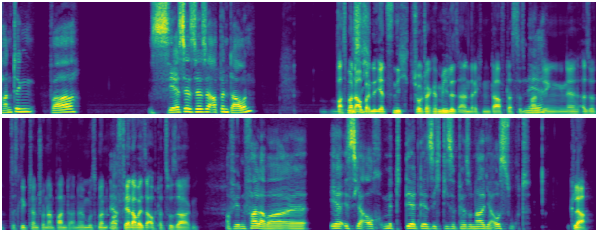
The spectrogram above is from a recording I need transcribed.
Punting war sehr, sehr, sehr, sehr up and down. Was man Was aber jetzt nicht Georgia Camiles anrechnen darf, dass das nee. Punting, ne, also das liegt dann schon am Panther, ne, muss man ja. fairerweise auch dazu sagen. Auf jeden Fall, aber äh, er ist ja auch mit der, der sich diese Personalie aussucht. Klar.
